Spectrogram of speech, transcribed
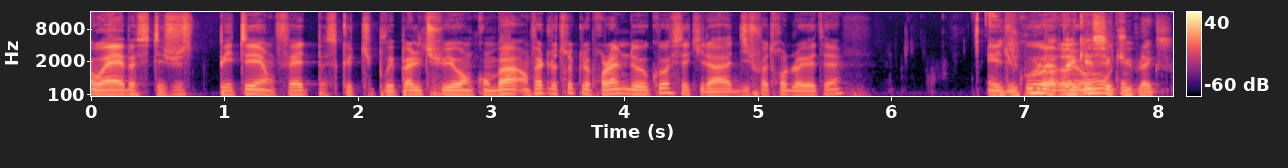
Ouais, bah c'était juste pété, en fait, parce que tu pouvais pas le tuer en combat. En fait, le truc, le problème de Oko, c'est qu'il a 10 fois trop de loyauté. Et, du, coup, du l'attaquer, c'est tu- complexe.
